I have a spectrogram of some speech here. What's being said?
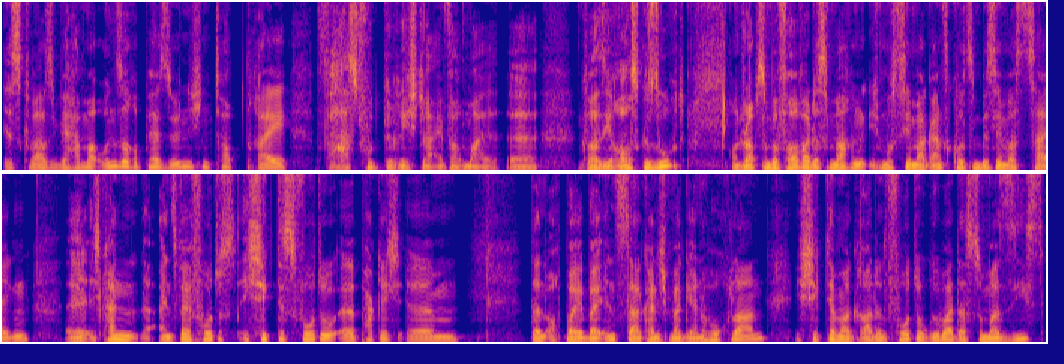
ist quasi, wir haben mal unsere persönlichen Top 3 Fastfood-Gerichte einfach mal äh, quasi rausgesucht. Und Robson, bevor wir das machen, ich muss dir mal ganz kurz ein bisschen was zeigen. Äh, ich kann ein, zwei Fotos, ich schicke das Foto, äh, packe ich ähm, dann auch bei, bei Insta kann ich mal gerne hochladen. Ich schicke dir mal gerade ein Foto rüber, dass du mal siehst.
